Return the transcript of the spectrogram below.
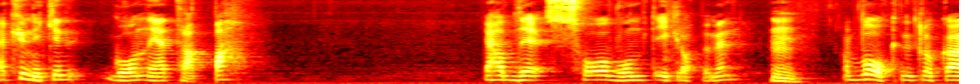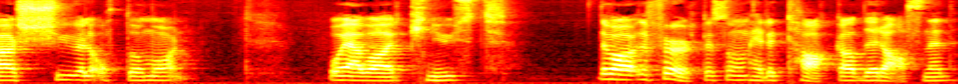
Jeg kunne ikke gå ned trappa. Jeg hadde så vondt i kroppen min. Mm. Jeg våknet klokka sju eller åtte om morgenen, og jeg var knust. Det, var, det føltes som om hele taket hadde rast ned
